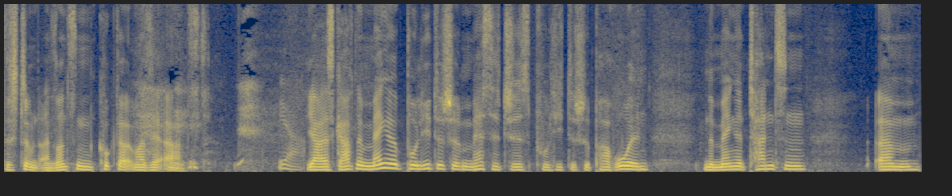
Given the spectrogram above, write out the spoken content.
Das stimmt. Ansonsten guckt er immer sehr ernst. Ja. Ja, es gab eine Menge politische Messages, politische Parolen, eine Menge Tanzen, ähm,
